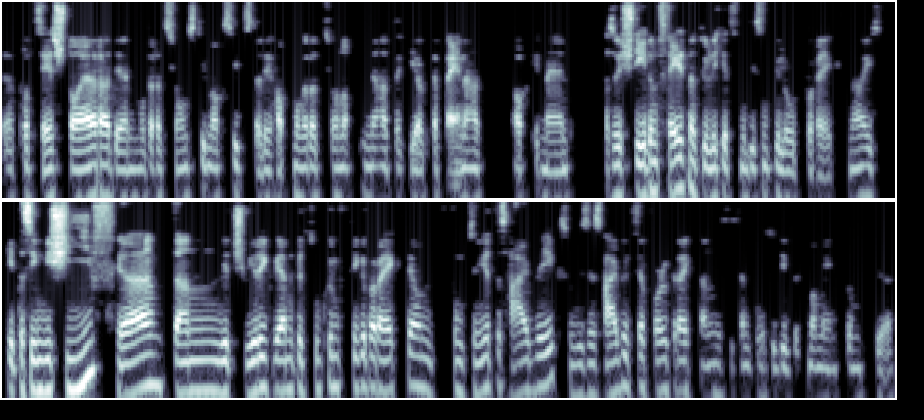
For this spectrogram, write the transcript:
der Prozesssteuerer, der im Moderationsteam auch sitzt, der die Hauptmoderation auch innehat, der Georg der Beiner hat auch gemeint, also es steht und fällt natürlich jetzt mit diesem Pilotprojekt. Ne. Geht das irgendwie schief, ja, dann wird es schwierig werden für zukünftige Projekte und funktioniert das halbwegs und ist es halbwegs erfolgreich, dann ist es ein positives Momentum für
